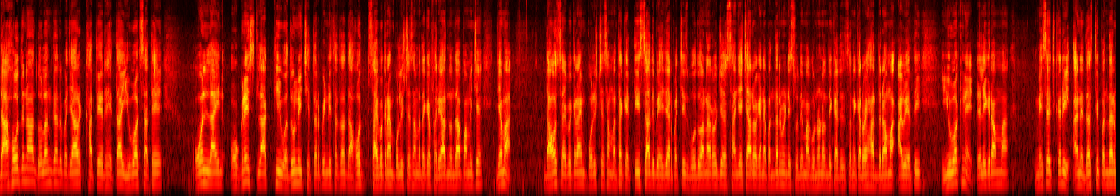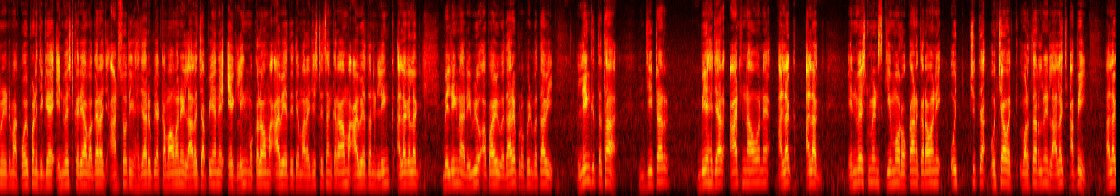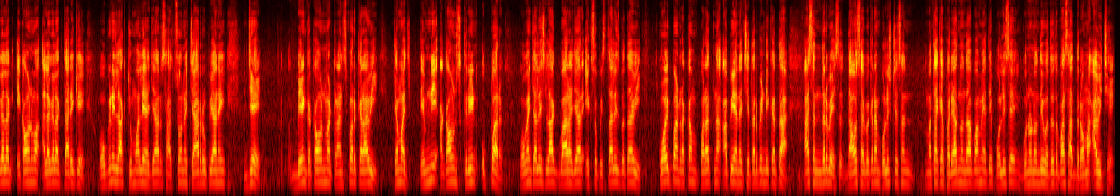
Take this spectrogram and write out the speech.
દાહોદના દોલનગર બજાર ખાતે રહેતા યુવક સાથે ઓનલાઈન ઓગણીસ લાખથી વધુની છેતરપિંડી થતાં Dahod cyber crime police station મથકે ફરિયાદ નોંધવા પામી છે, જેમાં Dahod cyber crime police station મથકે ત્રીસ સાત બે હજાર પચીસ બુધવારના રોજ સાંજે ચાર વાગ્યાને પંદર મિનિટ સુધીમાં ગુનો નોંધી કાયદેસરની કાર્યવાહી હાથ ધરવામાં આવી હતી. યુવકને ટેલિગ્રામમાં મેસેજ કરી અને દસથી પંદર મિનિટમાં કોઈ પણ જગ્યાએ ઇન્વેસ્ટ કર્યા વગર જ આઠસોથી હજાર રૂપિયા કમાવવાની લાલચ આપી અને એક લિંક મોકલવામાં આવી હતી. તેમાં રજિસ્ટ્રેશન કરાવવામાં આવ્યું હતું અને લિંક અલગ અલગ બિલ્ડિંગના રિવ્યૂ અપાવી વધારે પ્રોફિટ બતાવી. લિંક તથા જીટર બે હજાર આઠનાઓને અલગ અલગ ઇન્વેસ્ટમેન્ટ સ્કીમો રોકાણ કરાવવાની ઉચ્ચતા ઊંચા વળતરની લાલચ આપી. અલગ અલગ એકાઉન્ટમાં અલગ અલગ તારીખે ઓગણીસ લાખ ચુમ્માલીસ હજાર સાતસો ચાર રૂપિયાની જે બેંક એકાઉન્ટમાં ટ્રાન્સફર કરાવી તેમજ તેમની અકાઉન્ટ સ્ક્રીન ઉપર ઓગણચાલીસ લાખ બાર હજાર એકસો પિસ્તાલીસ બતાવી કોઈ પણ રકમ પરત ન આપી અને છેતરપિંડી કરતા આ સંદર્ભે દાવો દાહોદ સાયબર પોલીસ સ્ટેશન મથકે ફરિયાદ નોંધાવવા પામી હતી. પોલીસે ગુનો નોંધી વધુ તપાસ હાથ ધરવામાં આવી છે.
